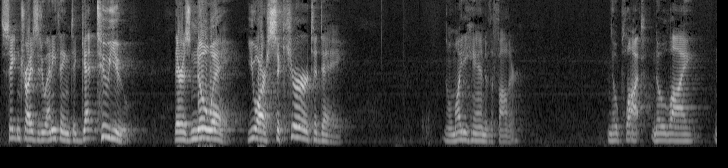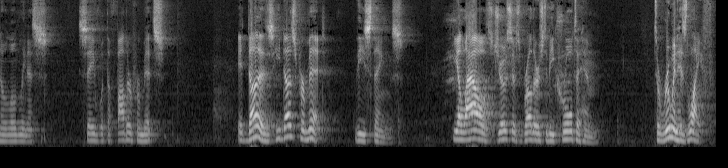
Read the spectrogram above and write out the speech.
Satan tries to do anything to get to you. There is no way. You are secure today. The almighty hand of the Father. No plot, no lie, no loneliness, save what the Father permits. It does, He does permit these things. He allows Joseph's brothers to be cruel to him, to ruin his life.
